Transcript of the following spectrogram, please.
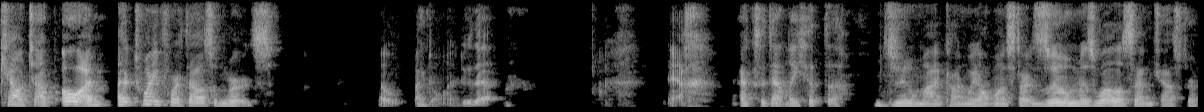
count up. Oh, I'm at 24,000 words. Oh, I don't want to do that. Ugh, accidentally hit the Zoom icon. We don't want to start Zoom as well as Zencastr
